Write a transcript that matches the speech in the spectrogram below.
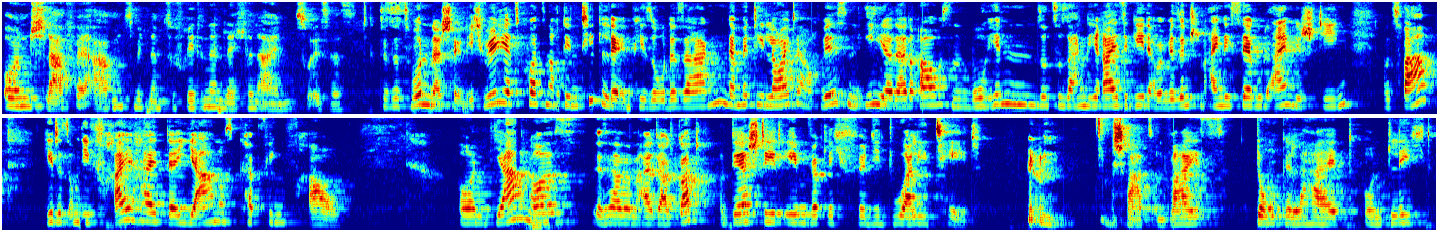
und schlafe abends mit einem zufriedenen Lächeln ein. So ist es. Das ist wunderschön. Ich will jetzt kurz noch den Titel der Episode sagen, damit die Leute auch wissen, ihr da draußen, wohin sozusagen die Reise geht. Aber wir sind schon eigentlich sehr gut eingestiegen. Und zwar geht es um die Freiheit der Janusköpfigen Frau. Und Janus ist ja so ein alter Gott und der steht eben wirklich für die Dualität. Schwarz und Weiß, Dunkelheit und Licht,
